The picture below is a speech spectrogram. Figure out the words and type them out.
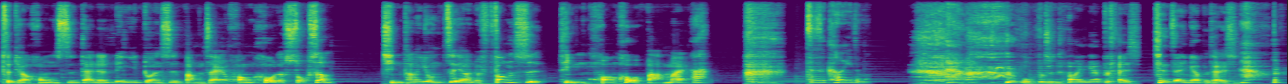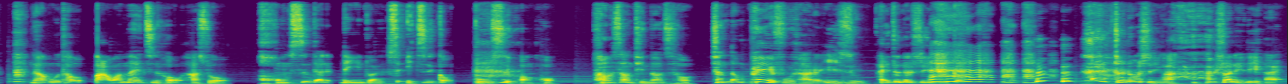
这条红丝带的另一端是绑在皇后的手上。”请他用这样的方式替皇后把脉啊，这是可以的吗？我不知道，应该不太行，现在应该不太行。那吴涛把完脉之后，他说红丝带的另一端是一只狗，不是皇后。皇上听到之后，相当佩服他的医术，还真的是一只狗，这都行啊，算你厉害。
